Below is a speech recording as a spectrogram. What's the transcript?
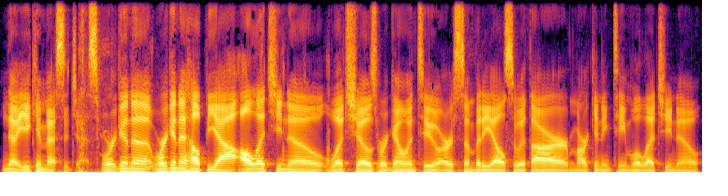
No, you can message us. We're gonna we're gonna help you out. I'll let you know what shows we're going to, or somebody else with our marketing team will let you know.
